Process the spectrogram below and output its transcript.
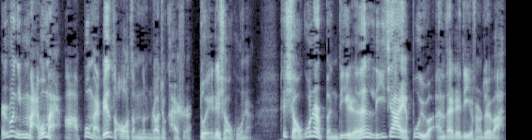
人说：“你们买不买啊？不买别走，怎么怎么着？”就开始怼这小姑娘。这小姑娘本地人，离家也不远，在这地方，对吧？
